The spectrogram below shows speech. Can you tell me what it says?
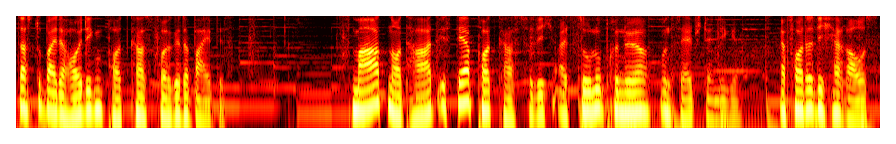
dass du bei der heutigen Podcast-Folge dabei bist. Smart Not Hard ist der Podcast für dich als Solopreneur und Selbstständige. Er fordert dich heraus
